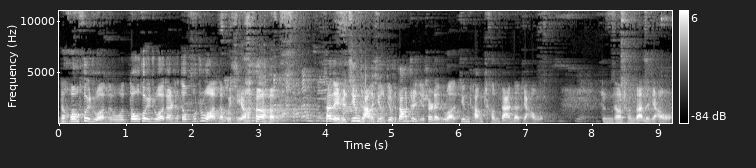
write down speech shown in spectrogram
那光会做，那我都会做，但是都不做，那不行。他得是经常性，就是当自己事儿来做，经常承担的家务，经常承担的家务，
